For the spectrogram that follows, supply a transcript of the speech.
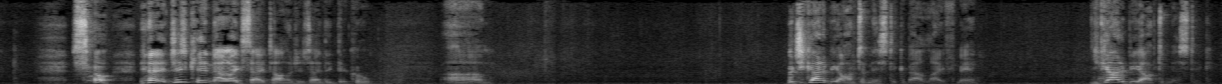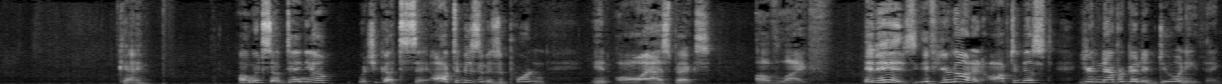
so, just kidding. I like Scientologists. I think they're cool. Um, but you got to be optimistic about life, man. You got to be optimistic. Okay? Oh, what's up, Danielle? What you got to say? Optimism is important in all aspects of life. It is. If you're not an optimist, you're never going to do anything.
